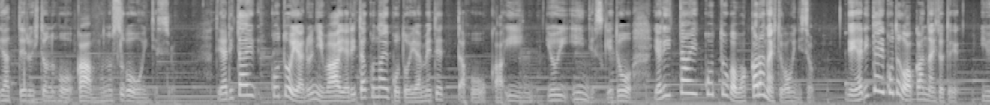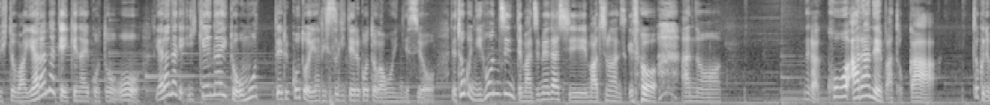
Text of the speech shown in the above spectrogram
やってる人の方がものすごい多いんですよ。でやりたいことをやるにはやりたくないことをやめてった方がいい良いいいんですけどやりたいことがわからない人が多いんですよ。でやりたいことが分かんない人っていう人はやらなきゃいけないことをやらなきゃいけないと思ってることをやりすぎてることが多いんですよ。で特に日本人って真面目だし、まあ、私もなんですけど あのなんかこうあらねばとか特に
